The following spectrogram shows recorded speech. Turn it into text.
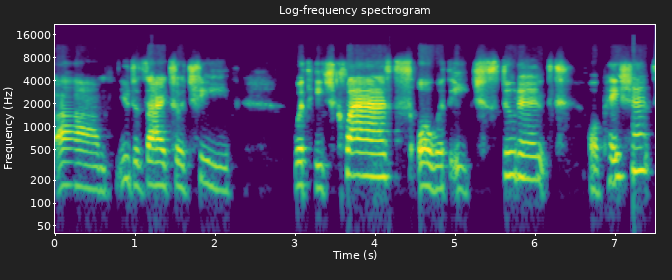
um, you desire to achieve with each class or with each student or patient?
